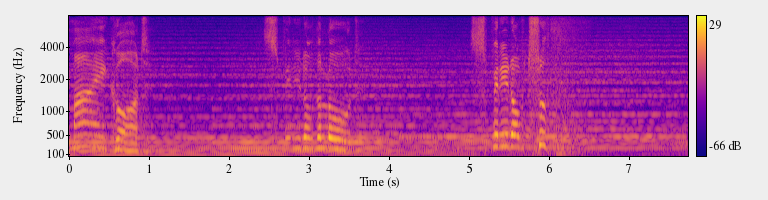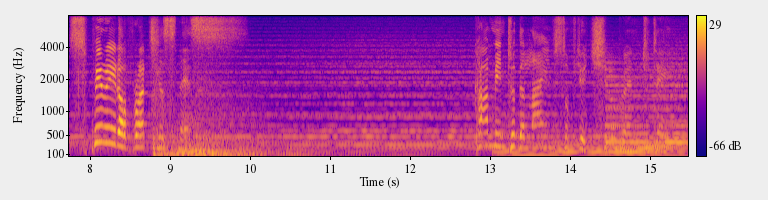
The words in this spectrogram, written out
My God. Spirit of the Lord. Spirit of truth. Spirit of righteousness. Come into the lives of your children today.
